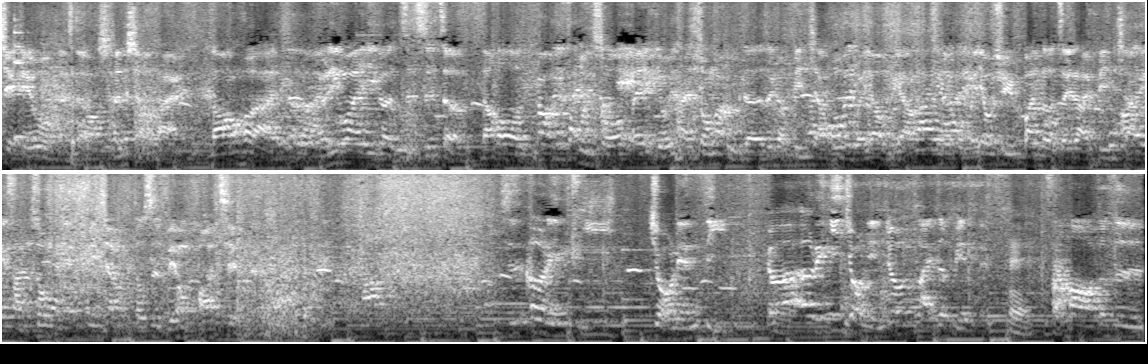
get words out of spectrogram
借给我们的很小台，然后后来支持者，然后问说，哎，有一台中古的这个冰箱，我们要不要？所以我们又去搬了这台冰箱。说冰箱都是不用花钱的。好，是二零一九年底，对吧？二零一九年就来这边的，对。然后就是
